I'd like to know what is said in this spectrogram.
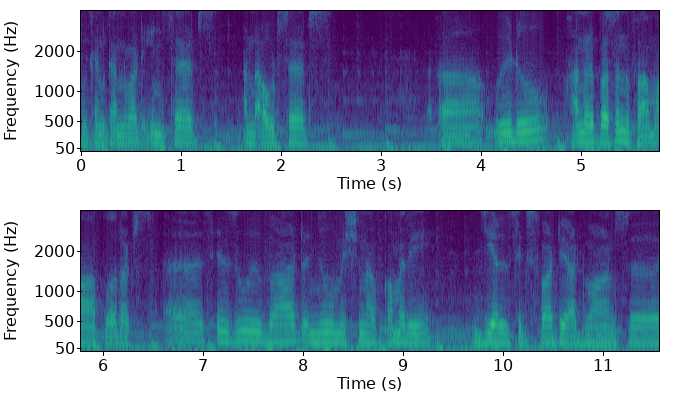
We can convert inserts and outserts. Uh, we do 100% pharma products. Uh, since we bought a new machine of Komori GL640 Advanced uh,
